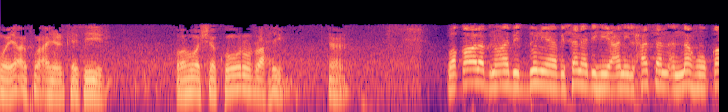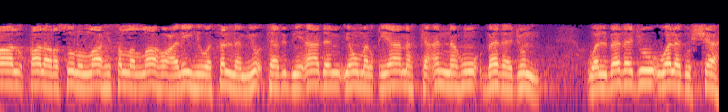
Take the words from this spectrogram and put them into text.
ويعفو عن الكثير وهو شكور رحيم. نعم. وقال ابن أبي الدنيا بسنده عن الحسن أنه قال قال رسول الله صلى الله عليه وسلم يؤتى بابن آدم يوم القيامة كأنه بذج والبذج ولد الشاه.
